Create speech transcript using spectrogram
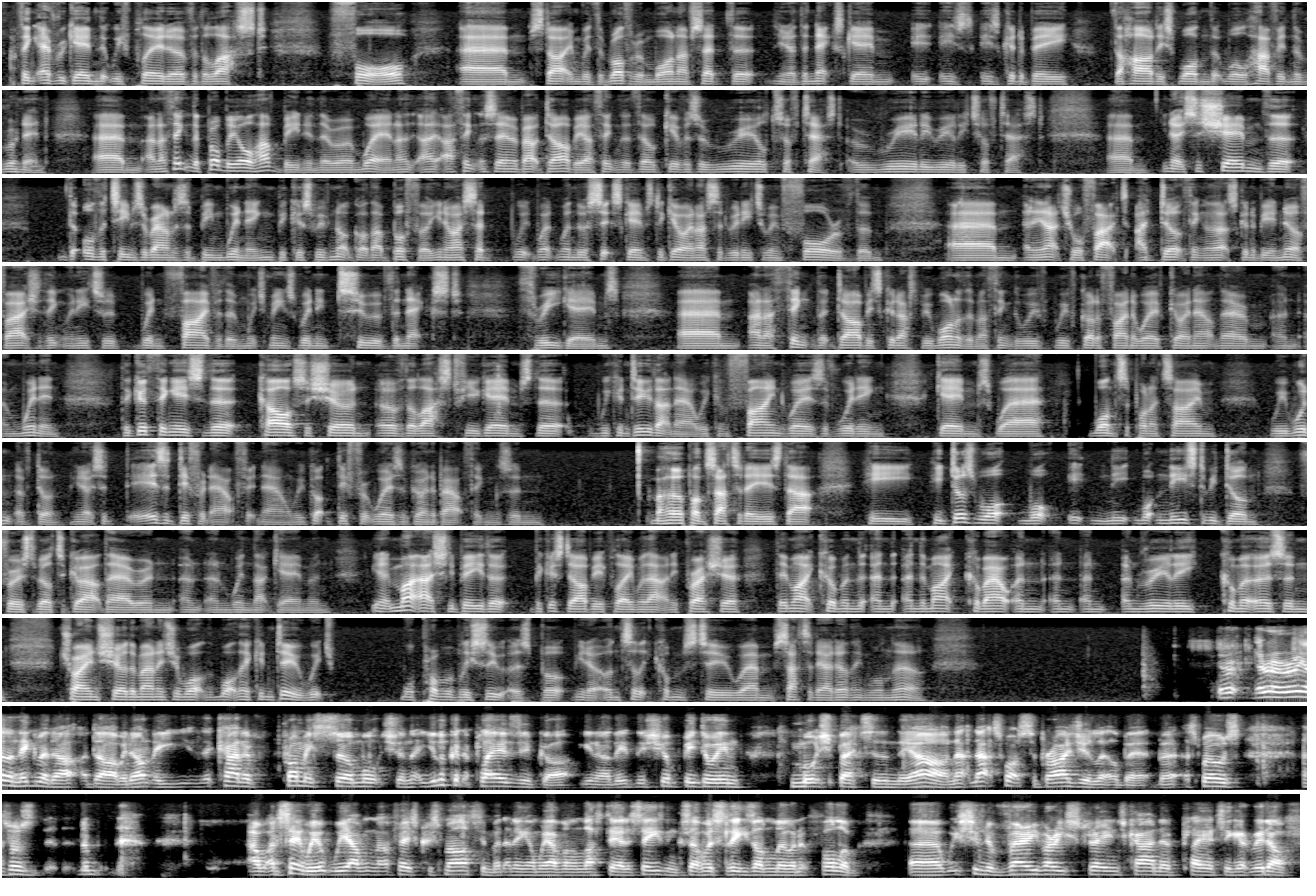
I think every game that we've played over the last four, um, starting with the Rotherham one, I've said that you know the next game is is, is going to be the hardest one that we'll have in the running, um, and I think they probably all have been in their own way. And I, I, think the same about Derby. I think that they'll give us a real tough test, a really really tough test. Um, you know, it's a shame that the other teams around us have been winning because we've not got that buffer. You know, I said when, when there were six games to go, and I said we need to win four of them. Um, and in actual fact, I don't think that that's going to be enough. I actually think we need to win five of them, which means winning two of the next three games. Um, and I think that Derby's going to have to be one of them. I think that we've we've got to find a way of going out there and, and, and winning. The good thing is that Carlos has shown over the last few games that we can do that now. We can find ways of winning games where once upon a time we wouldn't have done. You know, it's a, it is a different outfit now. We've got different ways of going about things, and my hope on Saturday is that he he does what what it need, what needs to be done for us to be able to go out there and, and, and win that game. And you know, it might actually be that because Derby are playing without any pressure, they might come and and, and they might come out and, and, and, and really come at us and try and show the manager what what they can do, which will probably suit us. But you know, until it comes to um, Saturday, I don't think we'll know they're, they're a real enigma, at Derby, don't they? They kind of promise so much, and you look at the players they've got. You know, they, they should be doing much better than they are, and that, that's what surprised you a little bit. But I suppose, I suppose, the, I'd say we we haven't got faced Chris Martin, but then again, we have on the last day of the season because obviously he's on loan at Fulham, uh, which seemed a very very strange kind of player to get rid of.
